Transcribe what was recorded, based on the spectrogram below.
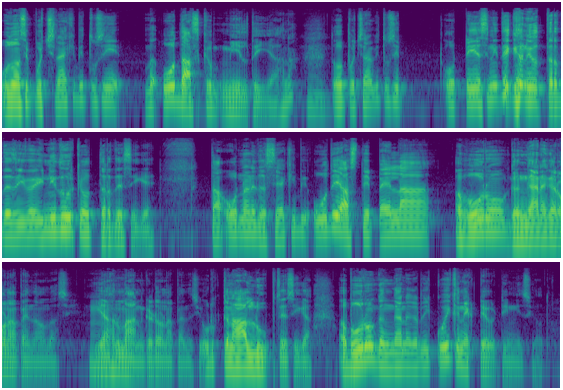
ਉਦੋਂ ਅਸੀਂ ਪੁੱਛਣਾ ਕਿ ਵੀ ਤੁਸੀਂ ਉਹ 10 ਕੁ ਮੀਲ ਤੇ ਹੀ ਆ ਹਨਾ? ਤਾਂ ਉਹ ਪੁੱਛਣਾ ਵੀ ਤੁਸੀਂ ਉਹ ਟੇਸਟ ਨਹੀਂ ਤੇ ਕਿਉਂ ਨਹੀਂ ਉਤਰਦੇ ਸੀ ਵੀ ਇੰਨੀ ਦੂਰ ਕਿਉਂ ਉਤਰਦੇ ਸੀਗੇ? ਤਾਂ ਉਹਨਾਂ ਨੇ ਦੱਸਿਆ ਕਿ ਵੀ ਉਹਦੇ ਵਾਸਤੇ ਪਹਿਲਾਂ ਅਬੋਰੋਂ ਗੰਗਾਨਗਰ ਆਉਣਾ ਪੈਂਦਾ ਹੁੰਦਾ ਸੀ ਜਾਂ ਹਨੂਮਾਨਗੜ੍ਹ ਆਉਣਾ ਪੈਂਦਾ ਸੀ। ਉਹ ਕਨਾਲ ਲੂਪ ਤੇ ਸੀਗਾ। ਅਬੋਰੋਂ ਗੰਗਾਨਗਰ ਦੀ ਕੋਈ ਕਨੈਕਟੀਵਿਟੀ ਨਹੀਂ ਸੀ ਉਦੋਂ।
